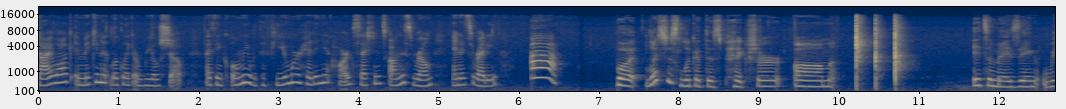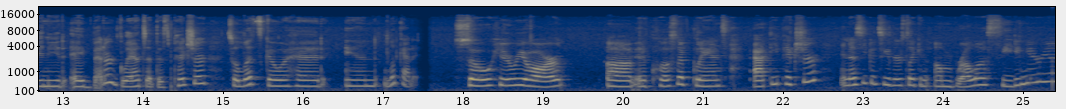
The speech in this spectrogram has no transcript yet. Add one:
dialogue, and making it look like a real show. I think only with a few more hitting it hard sessions on this realm and it's ready. Ah! But let's just look at this picture. Um, it's amazing. We need a better glance at this picture, so let's go ahead and look at it. So here we are um, in a close-up glance at the picture, and as you can see, there's like an umbrella seating area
